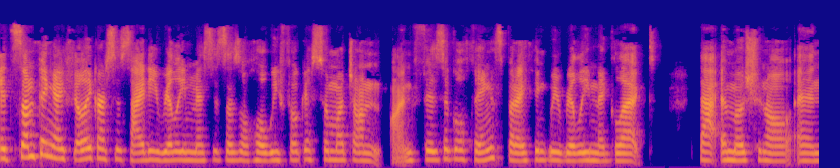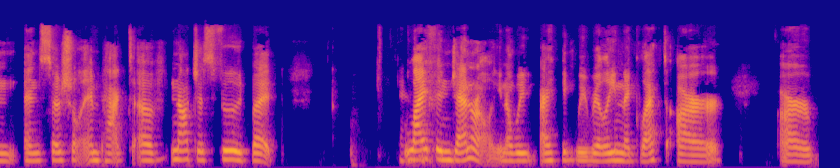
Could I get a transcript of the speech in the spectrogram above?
it's something I feel like our society really misses as a whole. We focus so much on on physical things, but I think we really neglect that emotional and and social impact of not just food but life in general. You know, we I think we really neglect our our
